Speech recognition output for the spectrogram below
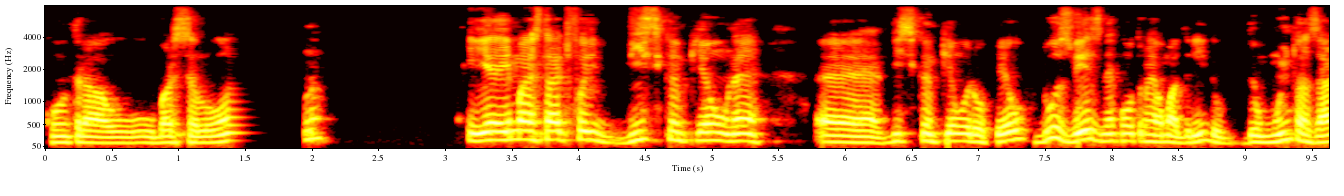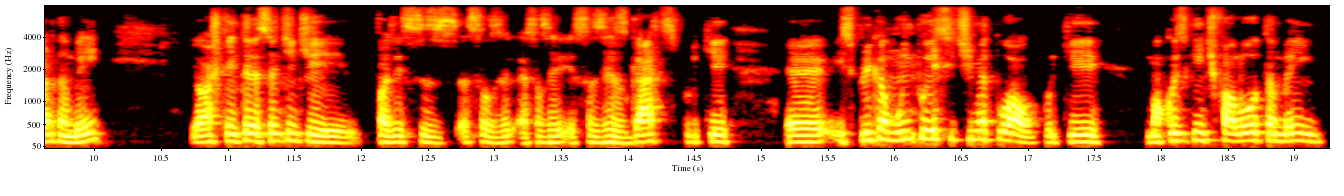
contra o Barcelona. E aí mais tarde foi vice-campeão, né, é, vice-campeão europeu, duas vezes, né, contra o Real Madrid, deu muito azar também. Eu acho que é interessante a gente fazer esses, essas, essas, essas resgates, porque é, explica muito esse time atual, porque uma coisa que a gente falou também,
